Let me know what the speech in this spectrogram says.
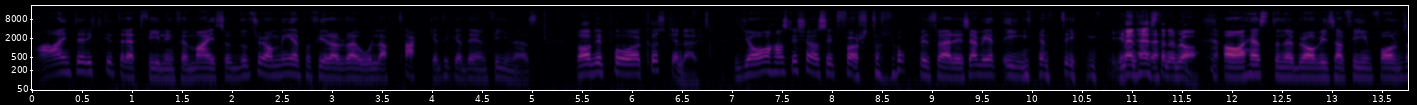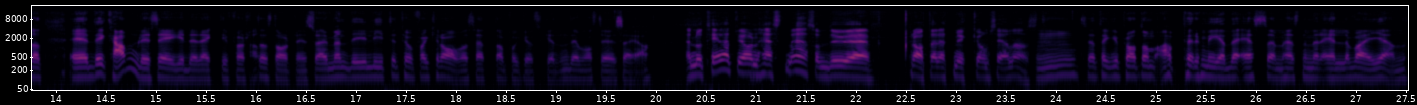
ah, inte riktigt rätt feeling för majs och Då tror jag mer på 4 Raoul Attack. Jag tycker att det är en fin häst. Vad har vi på kusken där? Ja, han ska köra sitt första lopp i Sverige så jag vet ingenting. Men hästen är bra. Ja, hästen är bra, visar fin form så att eh, det kan bli seger direkt i första starten i Sverige. Men det är lite tuffa krav att sätta på kusken, det måste jag ju säga. Jag noterar att vi har en häst med som du eh, pratade rätt mycket om senast. Mm, så jag tänker prata om Apermede SM, häst nummer 11 igen.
